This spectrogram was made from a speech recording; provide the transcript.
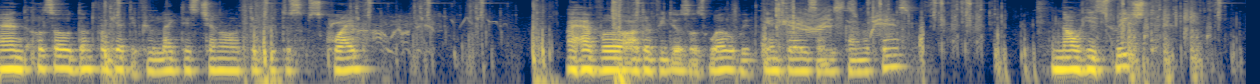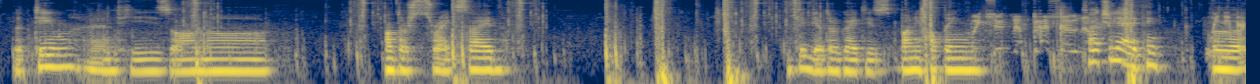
And also, don't forget, if you like this channel, feel free to subscribe. I have uh, other videos as well with gameplays and these kind of things. Now he switched the team and he's on uh, Counter-Strike side. Okay, the other guy is bunny hopping. So actually I think uh,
